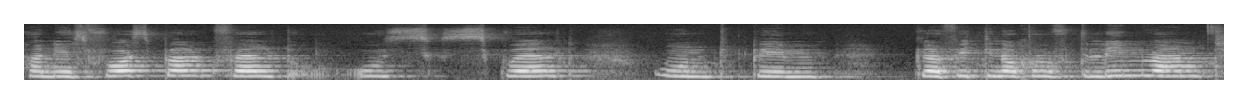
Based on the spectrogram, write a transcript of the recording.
ein Fußballfeld ausgewählt und beim Graffiti nachher auf der Leinwand,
